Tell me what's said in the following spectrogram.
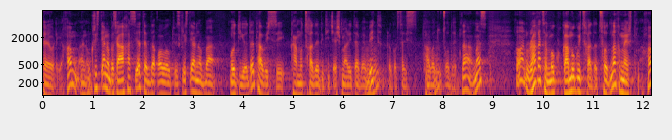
თეორია, ხო? ანუ ქრისტიანობას რა ახასიათებდა ყოველთვის? ქრისტიანობა მოდიოდა თავისი გამოცხადებითი ჭეშმარიტებებით, როგორც ის თავად უწოდებდა ამას. ხო, ანუ რაღაცა გამოგვიცხადა ცოდნა ღმერთმა, ხო?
